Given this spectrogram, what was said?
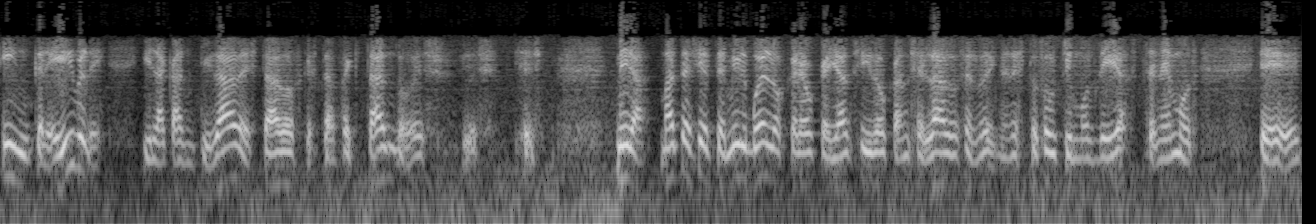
increíble y la cantidad de estados que está afectando es, es, Mira, más de 7.000 vuelos creo que ya han sido cancelados en, estos últimos días. Tenemos eh,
